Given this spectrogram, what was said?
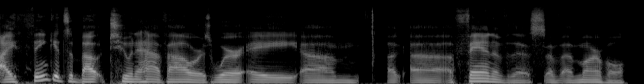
I think it's about two and a half hours where a um a, a fan of this of, of Marvel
